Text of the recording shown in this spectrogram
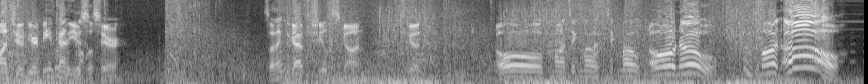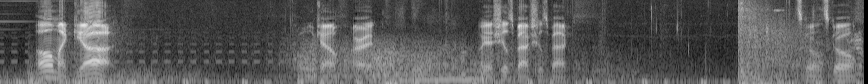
Come on, June, you're being kind of useless here. So I think the guy with the shield is gone, which is good. Oh, come on, take him out, take him out. Oh, no! Come on, oh! Oh my god. Holy cow, alright. Oh yeah, shield's back, shield's back. Let's go, let's go.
